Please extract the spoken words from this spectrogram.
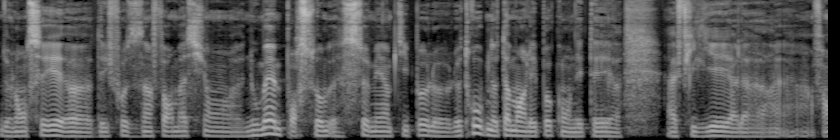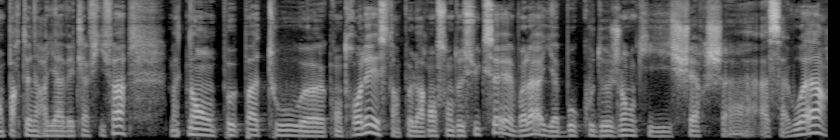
de lancer euh, des fausses informations nous-mêmes pour semer un petit peu le, le trouble, notamment à l'époque où on était affilié à la, enfin, en partenariat avec la FIFA. Maintenant, on peut pas tout contrôler. C'est un peu la rançon de succès. Voilà, il y a beaucoup de gens qui cherchent à savoir.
